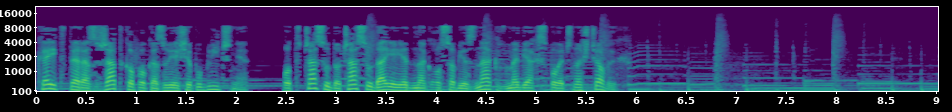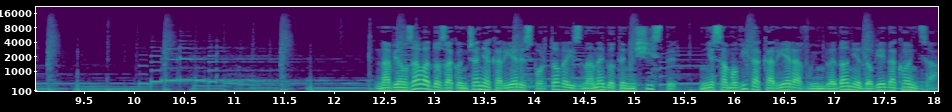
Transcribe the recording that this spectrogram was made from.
Kate teraz rzadko pokazuje się publicznie. Od czasu do czasu daje jednak o sobie znak w mediach społecznościowych. Nawiązała do zakończenia kariery sportowej znanego tenisisty, niesamowita kariera w Wimbledonie dobiega końca.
